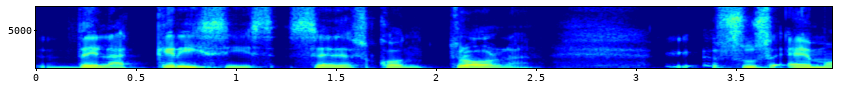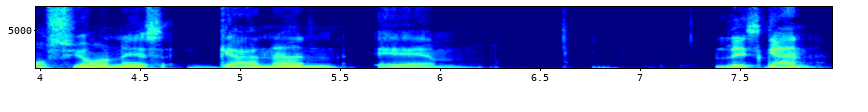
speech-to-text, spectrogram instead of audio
de la crisis se descontrolan. Sus emociones ganan, em, les ganan.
